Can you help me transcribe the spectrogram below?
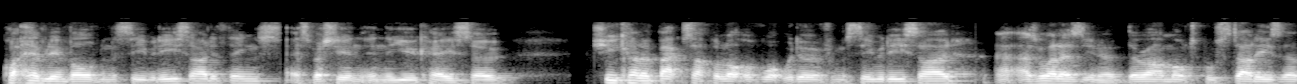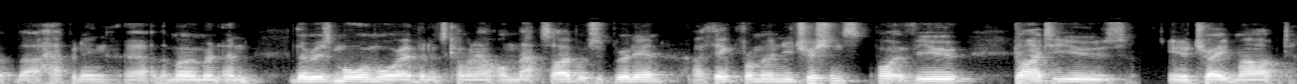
quite heavily involved in the CBD side of things, especially in, in the UK. So she kind of backs up a lot of what we're doing from the CBD side, uh, as well as you know there are multiple studies that, that are happening uh, at the moment, and there is more and more evidence coming out on that side, which is brilliant. I think from a nutrition point of view, try to use you know trademarked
